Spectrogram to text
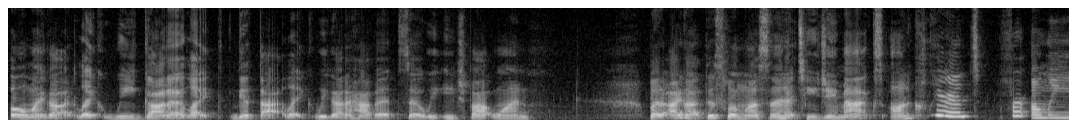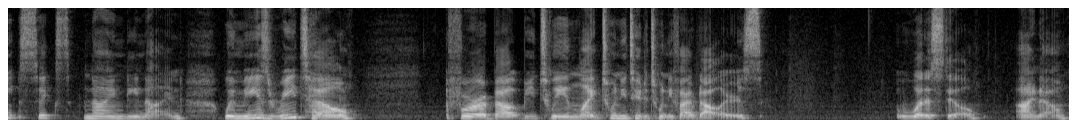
oh my god, like we gotta like get that. Like we gotta have it. So we each bought one. But I got this one last night at TJ Maxx on clearance for only $6.99. When these retail for about between like 22 to $25. What a steal. I know.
